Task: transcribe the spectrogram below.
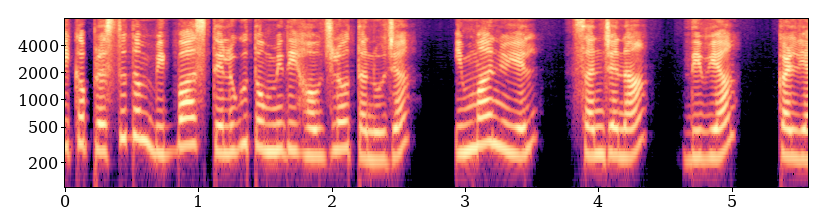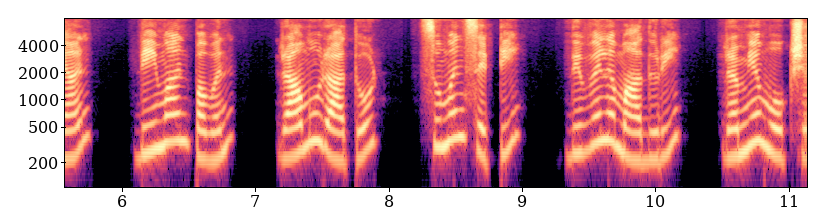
ఇక ప్రస్తుతం బిగ్ బాస్ తెలుగు తొమ్మిది హౌజ్లో తనూజ ఇమ్మాన్యుయల్ సంజన దివ్య కళ్యాణ్ ధీమాన్ పవన్ రాము రాథోడ్ సుమన్ శెట్టి దివ్వెల మాధురి రమ్య మోక్ష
